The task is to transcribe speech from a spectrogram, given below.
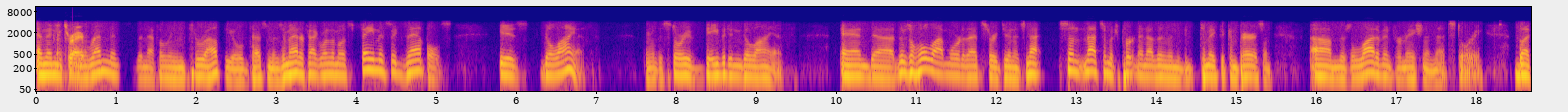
And then you That's find right. remnants of the Nephilim throughout the Old Testament. As a matter of fact, one of the most famous examples is Goliath, you know, the story of David and Goliath. And uh, there's a whole lot more to that story too, and it's not so not so much pertinent other than to make the comparison. Um, there's a lot of information in that story, but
